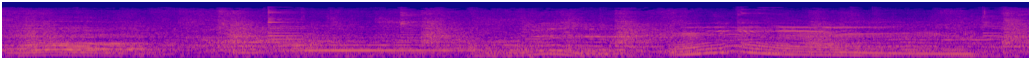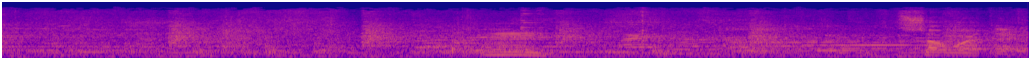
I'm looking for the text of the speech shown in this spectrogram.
Oh. Mmm. Mmm. So worth it.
